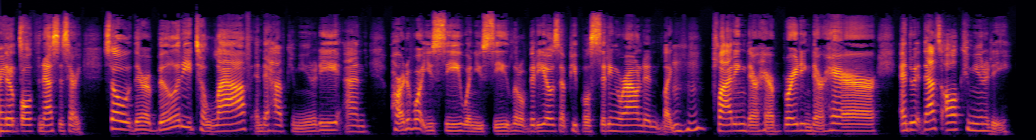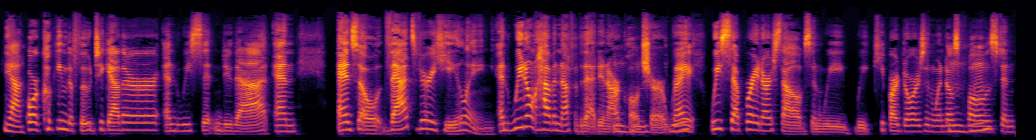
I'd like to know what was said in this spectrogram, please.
And they're both necessary. So their ability to laugh and to have community. And part of what you see when you see little videos of people sitting around and like mm-hmm. plaiting their hair, braiding their hair, and do it, that's all community Yeah. or cooking the food together and we sit and do that and and so that's very healing and we don't have enough of that in our Mhm. culture we Right. we separate ourselves and we we keep our doors and windows Mhm. closed and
